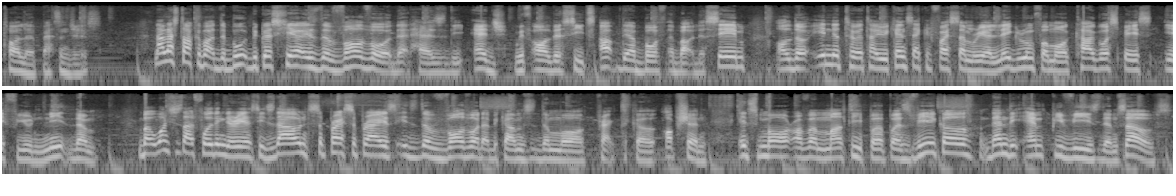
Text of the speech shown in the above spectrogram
taller passengers. Now let's talk about the boot because here is the Volvo that has the edge with all the seats up. They are both about the same, although in the Toyota you can sacrifice some rear legroom for more cargo space if you need them. But once you start folding the rear seats down, surprise surprise, it's the Volvo that becomes the more practical option. It's more of a multi-purpose vehicle than the MPVs themselves.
